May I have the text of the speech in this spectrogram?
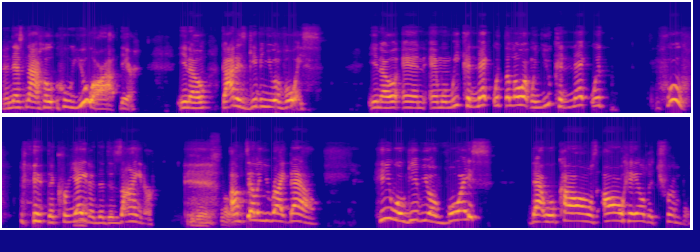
And that's not who, who you are out there. You know, God has given you a voice. You know, and and when we connect with the Lord, when you connect with who the creator, the designer, Yes. I'm telling you right now, he will give you a voice that will cause all hell to tremble.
